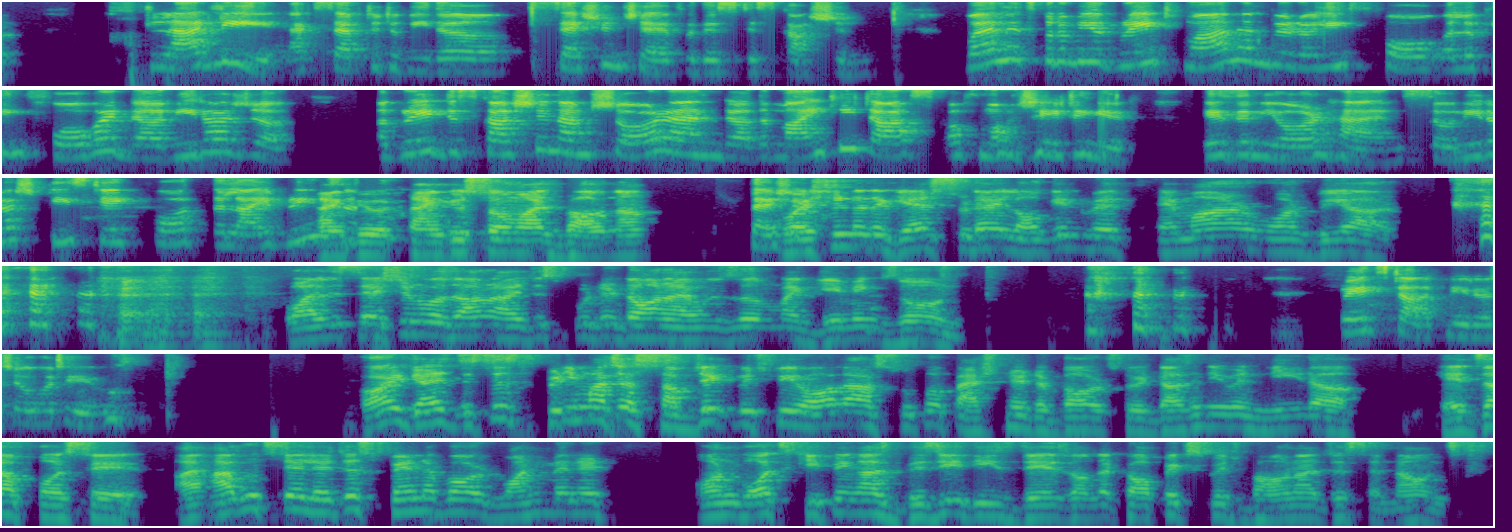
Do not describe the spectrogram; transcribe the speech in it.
gladly accepted to be the session chair for this discussion. Well, it's going to be a great one, and we're really for, looking forward. Uh, Neeraj, uh, a great discussion, I'm sure, and uh, the mighty task of moderating it is in your hands. So Neeraj, please take forth the library. Thank you. Thank you so much, Bhavna. Pleasure. Question to the guest, should I log in with MR or VR? While the session was on, I just put it on. I was in my gaming zone. Great start, Neeraj. Over to you. All right, guys, this is pretty much a subject which we all are super passionate about. So it doesn't even need a heads up per se. I, I would say let's just spend about one minute on what's keeping us busy these days on the topics which Bhavna just announced.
